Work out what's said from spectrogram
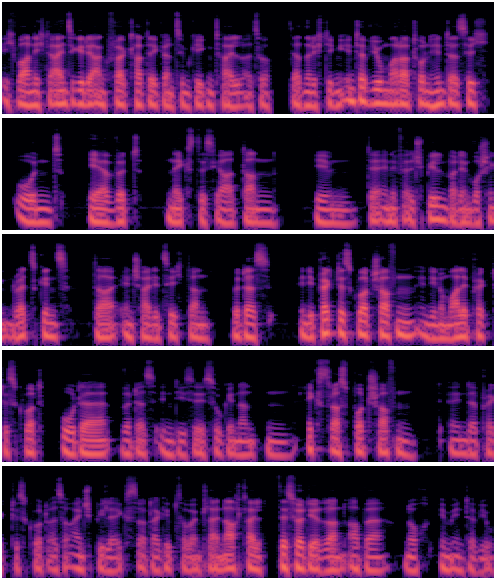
Ich war nicht der Einzige, der angefragt hatte, ganz im Gegenteil. Also der hat einen richtigen Interview-Marathon hinter sich und er wird nächstes Jahr dann in der NFL spielen bei den Washington Redskins. Da entscheidet sich dann, wird das in die Practice Squad schaffen, in die normale Practice Squad, oder wird das in diese sogenannten Extra-Spot schaffen in der Practice Squad, also ein Spieler extra. Da gibt es aber einen kleinen Nachteil. Das hört ihr dann aber noch im Interview.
